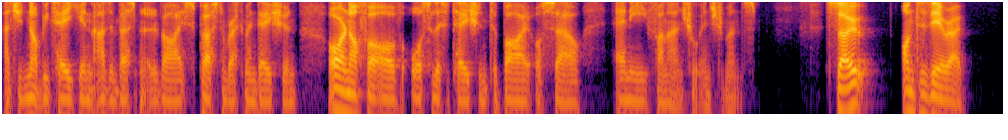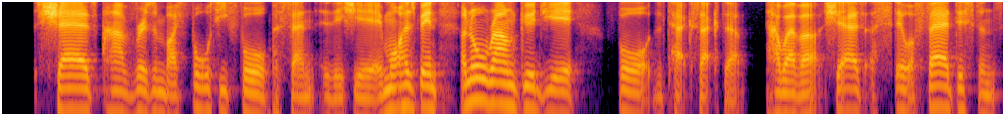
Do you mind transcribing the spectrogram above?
and should not be taken as investment advice, personal recommendation, or an offer of or solicitation to buy or sell any financial instruments. So, on to Xero shares have risen by 44% this year in what has been an all round good year for the tech sector. However, shares are still a fair distance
